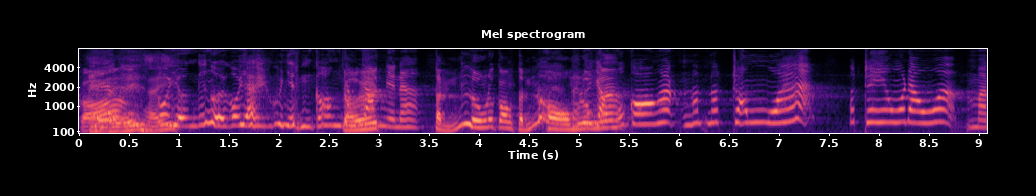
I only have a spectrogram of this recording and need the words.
có. Để ý thấy. Cô dừng cái người cô dậy cô nhìn con chăm chăm vậy nè. tỉnh luôn đó con tỉnh hồn cái luôn giọng á. của con á nó nó trong quá nó treo ở đâu á? Mà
